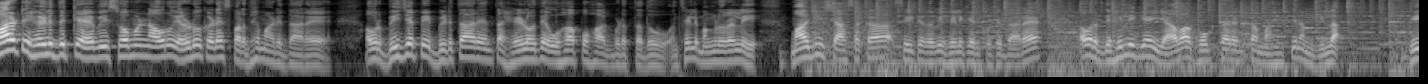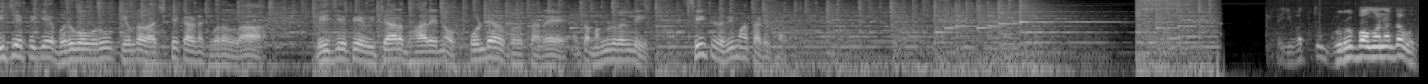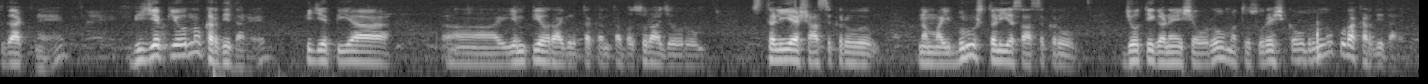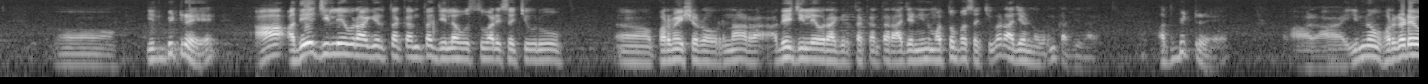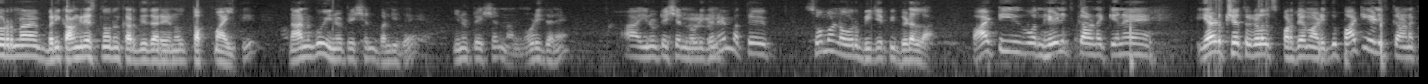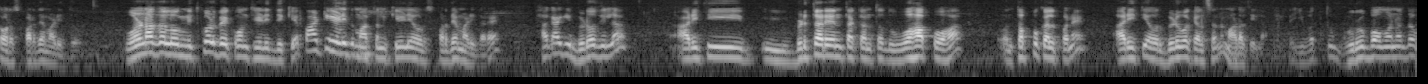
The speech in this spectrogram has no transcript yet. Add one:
Party ಹೇಳಿದ್ದಕ್ಕೆ V. Somanna ಅವರು ಎರಡೂ ಕಡೆ ಸ್ಪರ್ಧೆ ಮಾಡಿದ್ದಾರೆ. ಅವರು ಬಿ ಜೆ ಪಿ ಬಿಡ್ತಾರೆ ಅಂತ ಹೇಳೋದೇ ಊಹಾಪೋಹ ಆಗ್ಬಿಡುತ್ತದು ಅಂಥೇಳಿ ಮಂಗಳೂರಲ್ಲಿ ಮಾಜಿ ಶಾಸಕ ಸಿ. ಟಿ. ರವಿ ಹೇಳಿಕೆಯನ್ನು ಕೊಟ್ಟಿದ್ದಾರೆ. ಅವರು ದೆಹಲಿಗೆ ಯಾವಾಗ ಹೋಗ್ತಾರೆ ಅಂತ ಮಾಹಿತಿ ನಮಗಿಲ್ಲ. ಬಿ ಜೆ ಪಿಗೆ ಬರುವವರು ಕೇವಲ ರಾಜಕೀಯ ಕಾರಣಕ್ಕೆ ಬರಲ್ಲ. ಬಿ ಜೆ ಪಿಯ ವಿಚಾರಧಾರೆಯನ್ನು ಒಪ್ಪಿಕೊಂಡೇ ಅವರು ಬರ್ತಾರೆ ಅಂತ ಮಂಗಳೂರಲ್ಲಿ ಸಿ. ಟಿ. ರವಿ ಮಾತಾಡಿದ್ದಾರೆ. ಇವತ್ತು ಗುರುಭವನದ ಉದ್ಘಾಟನೆ ಬಿ ಜೆ ಪಿಯವ್ರನ್ನೂ ಕರೆದಿದ್ದಾರೆ. ಬಿ ಜೆ ಪಿಯ ಎಂ ಪಿ ಅವರಾಗಿರ್ತಕ್ಕಂಥ ಬಸವರಾಜ್ ಅವರು, ಸ್ಥಳೀಯ ಶಾಸಕರು, ನಮ್ಮ ಇಬ್ಬರೂ ಸ್ಥಳೀಯ ಶಾಸಕರು ಜ್ಯೋತಿ ಗಣೇಶ್ ಅವರು ಮತ್ತು ಸುರೇಶ್ ಗೌಡ್ರನ್ನು ಕೂಡ ಕರೆದಿದ್ದಾರೆ. ಇದು ಬಿಟ್ಟರೆ ಆ, ಅದೇ ಜಿಲ್ಲೆಯವರಾಗಿರ್ತಕ್ಕಂಥ ಜಿಲ್ಲಾ ಉಸ್ತುವಾರಿ ಸಚಿವರು ಪರಮೇಶ್ವರ್ ಅವ್ರನ್ನ ಅದೇ ಜಿಲ್ಲೆಯವರಾಗಿರ್ತಕ್ಕಂಥ ರಾಜಣ್ಣ ಮತ್ತೊಬ್ಬ ಸಚಿವ ರಾಜಣ್ಣವ್ರನ್ನ ಕರೆದಿದ್ದಾರೆ. ಅದು ಬಿಟ್ಟರೆ ಇನ್ನು ಹೊರಗಡೆಯವ್ರನ್ನ ಬರೀ ಕಾಂಗ್ರೆಸ್ನವ್ರನ್ನ ಕರೆದಿದ್ದಾರೆ ಅನ್ನೋದು ತಪ್ಪು ಮಾಹಿತಿ. ನನಗೂ ಇನ್ವಿಟೇಷನ್ ಬಂದಿದೆ. ಇನ್ವಿಟೇಷನ್ ನಾನು ನೋಡಿದ್ದೇನೆ. ಆ ಇನ್ವಿಟೇಷನ್ ನೋಡಿದ್ದೇನೆ, ಮತ್ತು ಸೋಮಣ್ಣ ಅವರು ಬಿ ಜೆ ಪಿ ಬಿಡಲ್ಲ. ಪಾರ್ಟಿ ಒಂದು ಹೇಳಿದ ಕಾರಣಕ್ಕೇ ಎರಡು ಕ್ಷೇತ್ರಗಳಲ್ಲಿ ಸ್ಪರ್ಧೆ ಮಾಡಿದ್ದು, ಪಾರ್ಟಿ ಹೇಳಿದ ಕಾರಣಕ್ಕೆ ಅವರು ಸ್ಪರ್ಧೆ ಮಾಡಿದ್ದು. ವರ್ಣದಲ್ಲಿ ಹೋಗಿ ನಿಂತ್ಕೊಳ್ಬೇಕು ಅಂತ ಹೇಳಿದ್ದಕ್ಕೆ ಪಾರ್ಟಿ ಹೇಳಿದ ಮಾತನ್ನು ಕೇಳಿ ಅವರು ಸ್ಪರ್ಧೆ ಮಾಡಿದ್ದಾರೆ. ಹಾಗಾಗಿ ಬಿಡೋದಿಲ್ಲ. ಆ ರೀತಿ ಬಿಡ್ತಾರೆ ಅಂತಕ್ಕಂಥದ್ದು ಊಹಾಪೋಹ, ಒಂದು ತಪ್ಪು ಕಲ್ಪನೆ. ಆ ರೀತಿ ಅವ್ರು ಬಿಡುವ ಕೆಲಸನ ಮಾಡೋದಿಲ್ಲ. ಇವತ್ತು ಗುರುಭವನದ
